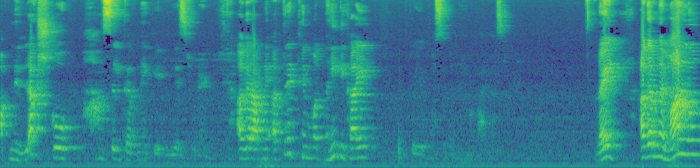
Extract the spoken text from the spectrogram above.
अपने लक्ष्य को हासिल करने के लिए स्टूडेंट अगर आपने अतिरिक्त हिम्मत नहीं दिखाई तो ये पॉसिबल नहीं हो पाएगा राइट अगर मैं मान लू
